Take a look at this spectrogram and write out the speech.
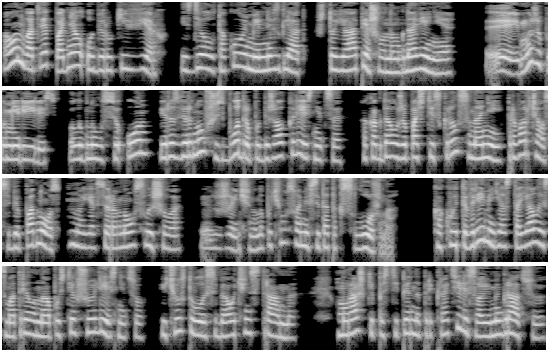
А он в ответ поднял обе руки вверх и сделал такой умельный взгляд, что я опешила на мгновение. «Эй, мы же помирились!» — улыбнулся он и, развернувшись, бодро побежал к лестнице, а когда уже почти скрылся на ней, проворчал себе под нос, но я все равно услышала. «Эх, женщина, ну почему с вами всегда так сложно?» Какое-то время я стояла и смотрела на опустевшую лестницу и чувствовала себя очень странно. Мурашки постепенно прекратили свою миграцию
